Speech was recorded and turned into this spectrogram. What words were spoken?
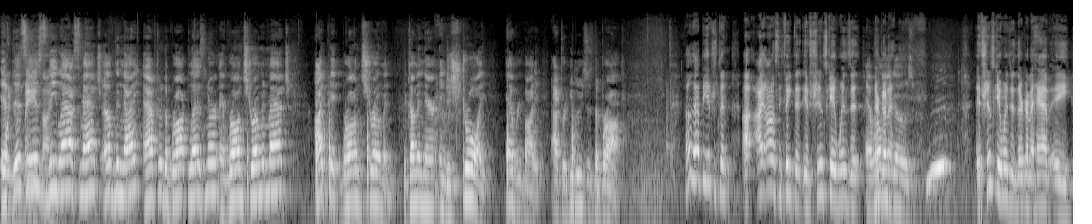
If this the is sign. the last match of the night after the Brock Lesnar and Braun Strowman match, I pick Braun Strowman to come in there and destroy everybody after he loses to Brock. Oh, that'd be interesting. I, I honestly think that if Shinsuke wins it, And they're Roman gonna. goes, if Shinsuke wins it, they're gonna have a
